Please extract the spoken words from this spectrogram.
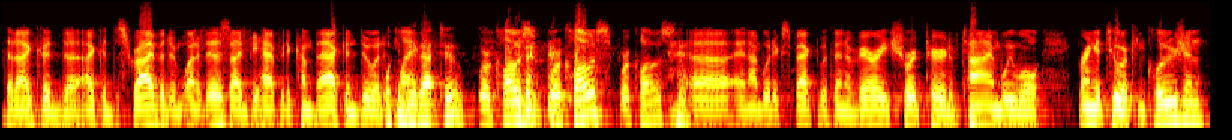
that I could uh, I could describe it and what it is. I'd be happy to come back and do it. We can length. do that too. We're close. we're close. We're close. Uh, and I would expect within a very short period of time we will bring it to a conclusion.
